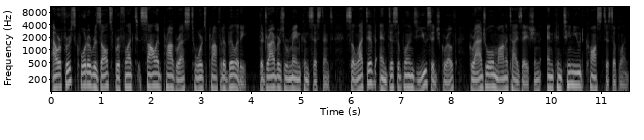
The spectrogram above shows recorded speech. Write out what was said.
Our first quarter results reflect solid progress towards profitability. The drivers remain consistent selective and disciplined usage growth, gradual monetization, and continued cost discipline.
